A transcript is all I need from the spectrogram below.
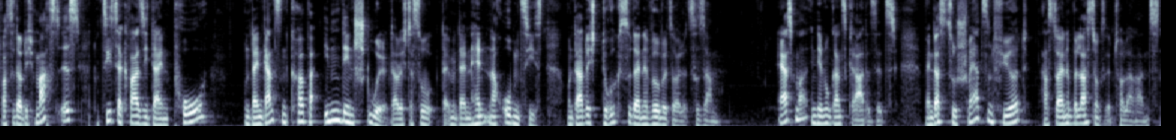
Was du dadurch machst, ist, du ziehst ja quasi deinen Po und deinen ganzen Körper in den Stuhl, dadurch, dass du mit deinen Händen nach oben ziehst. Und dadurch drückst du deine Wirbelsäule zusammen. Erstmal, indem du ganz gerade sitzt. Wenn das zu Schmerzen führt, hast du eine Belastungsintoleranz.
